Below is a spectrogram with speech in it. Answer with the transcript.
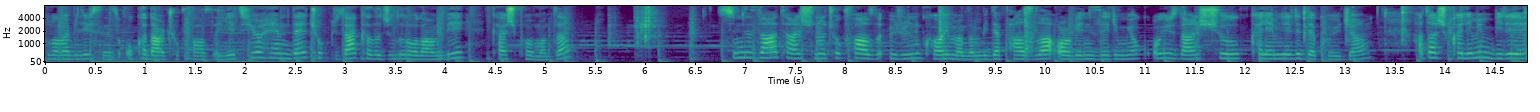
kullanabilirsiniz. O kadar çok fazla yetiyor. Hem de çok güzel kalıcılığı olan bir kaş pomadı. Şimdi zaten şuna çok fazla ürün koymadım. Bir de fazla organizerim yok. O yüzden şu kalemleri de koyacağım. Hatta şu kalemin biri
